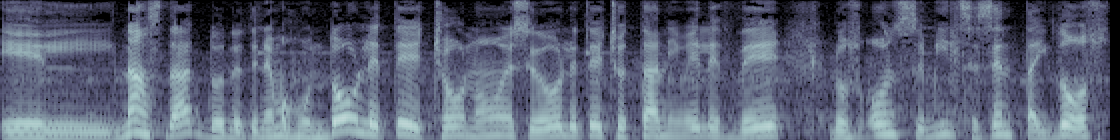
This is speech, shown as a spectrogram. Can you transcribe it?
el, Nasdaq, donde tenemos un doble techo, ¿no? Ese doble techo está a niveles de los 11.062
